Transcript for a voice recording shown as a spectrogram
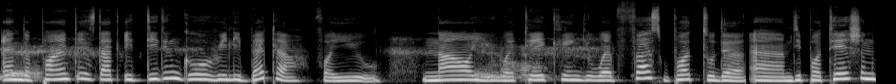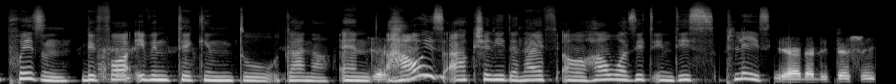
And the point is that it didn't go really better for you. Now you were taking, you were first brought to the um, deportation prison before mm-hmm. even taken to Ghana. And yes. how is actually the life, or how was it in this place? Yeah, the detention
